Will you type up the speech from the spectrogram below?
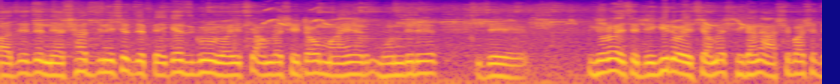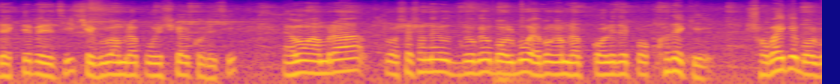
বাজে যে নেশার জিনিসের যে প্যাকেজগুলো রয়েছে, আমরা সেটাও মায়ের মন্দিরের যে রয়েছে দিঘি রয়েছে, আমরা সেখানে আশেপাশে দেখতে পেরেছি সেগুলো আমরা পরিষ্কার করেছি। এবং আমরা প্রশাসনের উদ্যোগেও বলব এবং আমরা কলেজের পক্ষ থেকে সবাইকে বলব,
